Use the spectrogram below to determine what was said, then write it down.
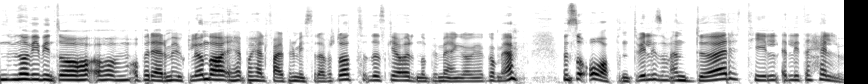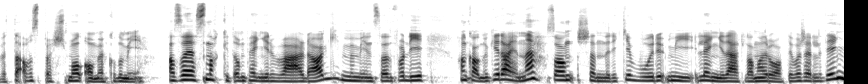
Når vi begynte å, operere med ukelønn, da, på helt feil premisser, jeg forstått, det skal jeg ordne opp i med en gang jeg kommer hjem, men så åpnet vi liksom en dør til et lite helvete av spørsmål om økonomi. Altså, jeg snakket om penger hver dag med min sønn, fordi han kan jo ikke regne, så han skjønner ikke hvor mye, lenge det er til han har råd til forskjellige ting.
